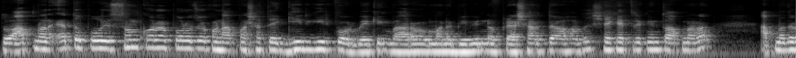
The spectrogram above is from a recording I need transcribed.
তো আপনার এত পরিশ্রম করার পরও যখন আপনার সাথে গির গির করবে কিংবা আরও মানে বিভিন্ন প্রেশার দেওয়া হবে, সেক্ষেত্রে কিন্তু আপনারা, আপনাদের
